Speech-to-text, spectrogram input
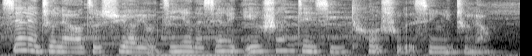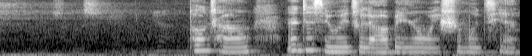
心理治疗则需要有经验的心理医生进行特殊的心理治疗。通常，认知行为治疗被认为是目前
